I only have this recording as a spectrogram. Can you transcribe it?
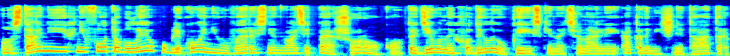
Останні їхні фото були опубліковані у вересні 21-го року. Тоді вони ходили у Київський національний академічний театр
